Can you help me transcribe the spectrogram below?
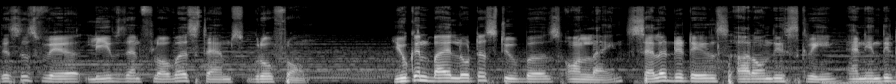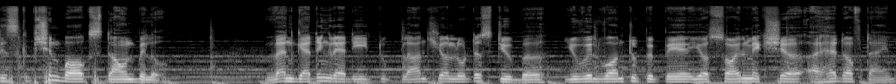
This is where leaves and flower stems grow from. You can buy lotus tubers online. Seller details are on the screen and in the description box down below. When getting ready to plant your lotus tuber, you will want to prepare your soil mixture ahead of time.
